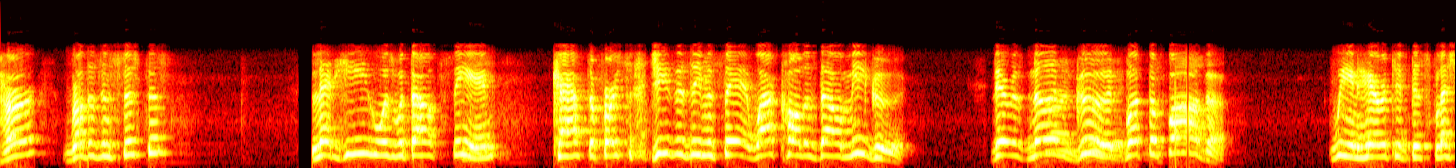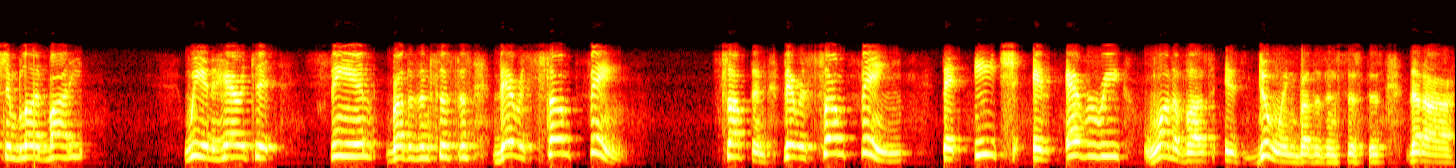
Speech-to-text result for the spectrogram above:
her, brothers and sisters. Let he who is without sin cast the first. Jesus even said, Why callest thou me good? There is none, None good, good. but the Father. We inherited this flesh and blood body. We inherited sin, brothers and sisters. There is something, something, there is something that each and every one of us is doing, brothers and sisters, that are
